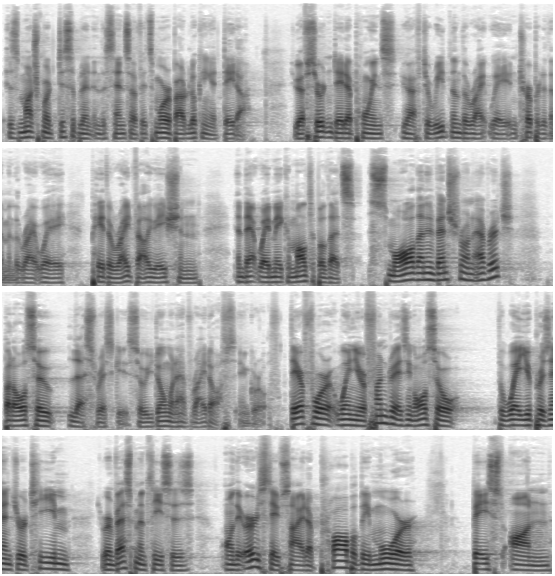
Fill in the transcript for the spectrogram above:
is much more disciplined in the sense of it's more about looking at data. You have certain data points, you have to read them the right way, interpret them in the right way, pay the right valuation, and that way make a multiple that's smaller than in venture on average, but also less risky. So you don't want to have write offs in growth. Therefore, when you're fundraising, also the way you present your team, your investment thesis on the early stage side are probably more based on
